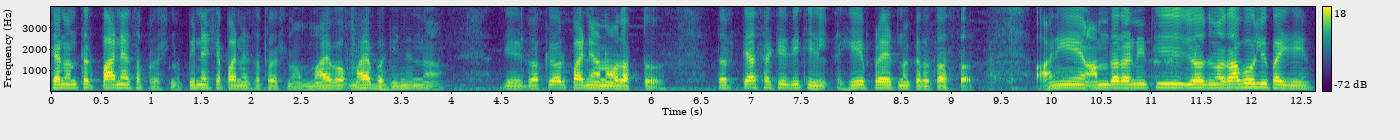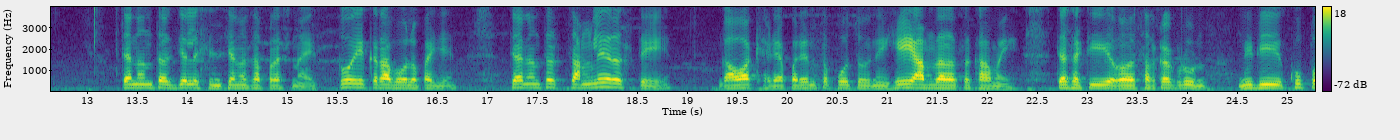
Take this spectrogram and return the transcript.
त्यानंतर पाण्याचा प्रश्न पिण्याच्या पाण्याचा प्रश्न माय माय भगिनींना जे डोक्यावर पाणी आणावं लागतं तर त्यासाठी देखील हे प्रयत्न करत असतात. आणि आमदारांनी ती योजना राबवली पाहिजे. त्यानंतर जलसिंचनाचा प्रश्न आहे तो एक राबवला पाहिजे. त्यानंतर चांगले रस्ते गावाखेड्यापर्यंत पोचवणे हे आमदाराचं काम आहे. त्यासाठी सरकारकडून निधी खूप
